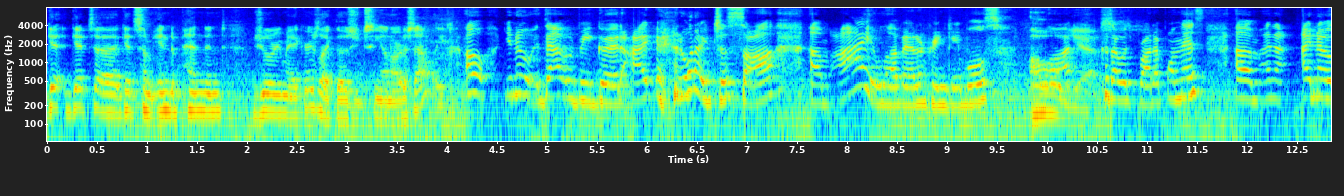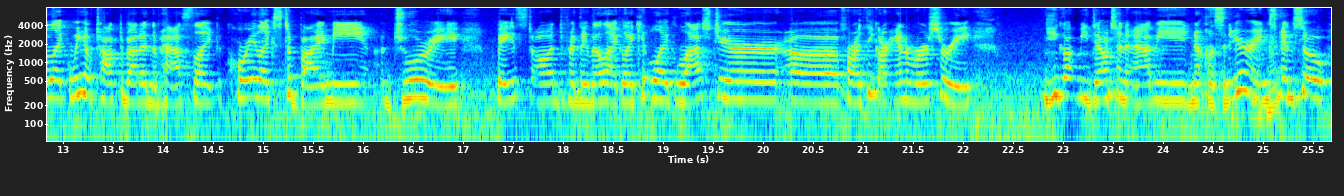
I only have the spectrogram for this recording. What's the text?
get get uh, get some independent jewelry makers like those you'd see on Artist Alley. Oh, you know that would be good. I you know what I just saw. Um, I love Anne of Green Gables a Oh, lot yes. because I was brought up on this. Um, and I, I know like we have talked about it in the past. Like Corey likes to buy me jewelry based on different things I like. Like like last year uh, for I think our anniversary. He got me Downton Abbey necklace and earrings, Mm-hmm. and so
